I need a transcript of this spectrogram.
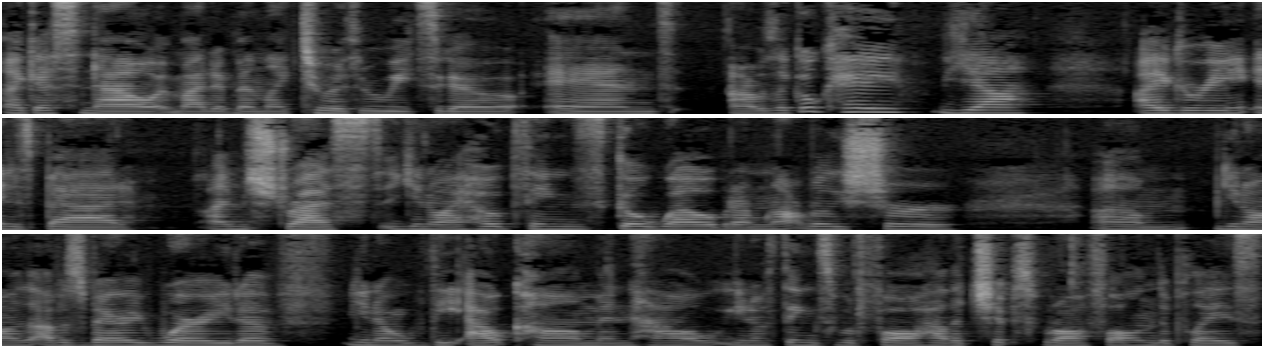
I guess now it might have been like two or three weeks ago, and I was like, okay, yeah, I agree. It is bad. I'm stressed. You know, I hope things go well, but I'm not really sure. Um, you know, I was very worried of, you know, the outcome and how, you know, things would fall, how the chips would all fall into place.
